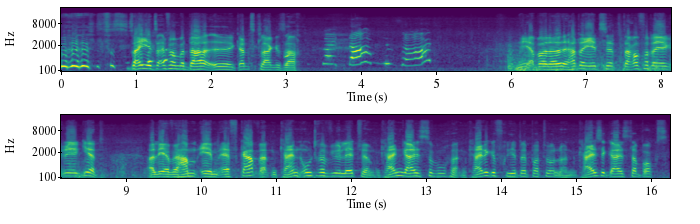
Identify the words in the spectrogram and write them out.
Sei jetzt einfach mal da äh, ganz klar gesagt. Deinen Namen gesagt? Nee, aber da hat er jetzt, jetzt darauf hat er ja reagiert. Alia, wir haben EMF gehabt, wir hatten kein Ultraviolett, wir hatten kein Geisterbuch, wir hatten keine Gefriertemperaturen, wir hatten keine Geisterbox.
